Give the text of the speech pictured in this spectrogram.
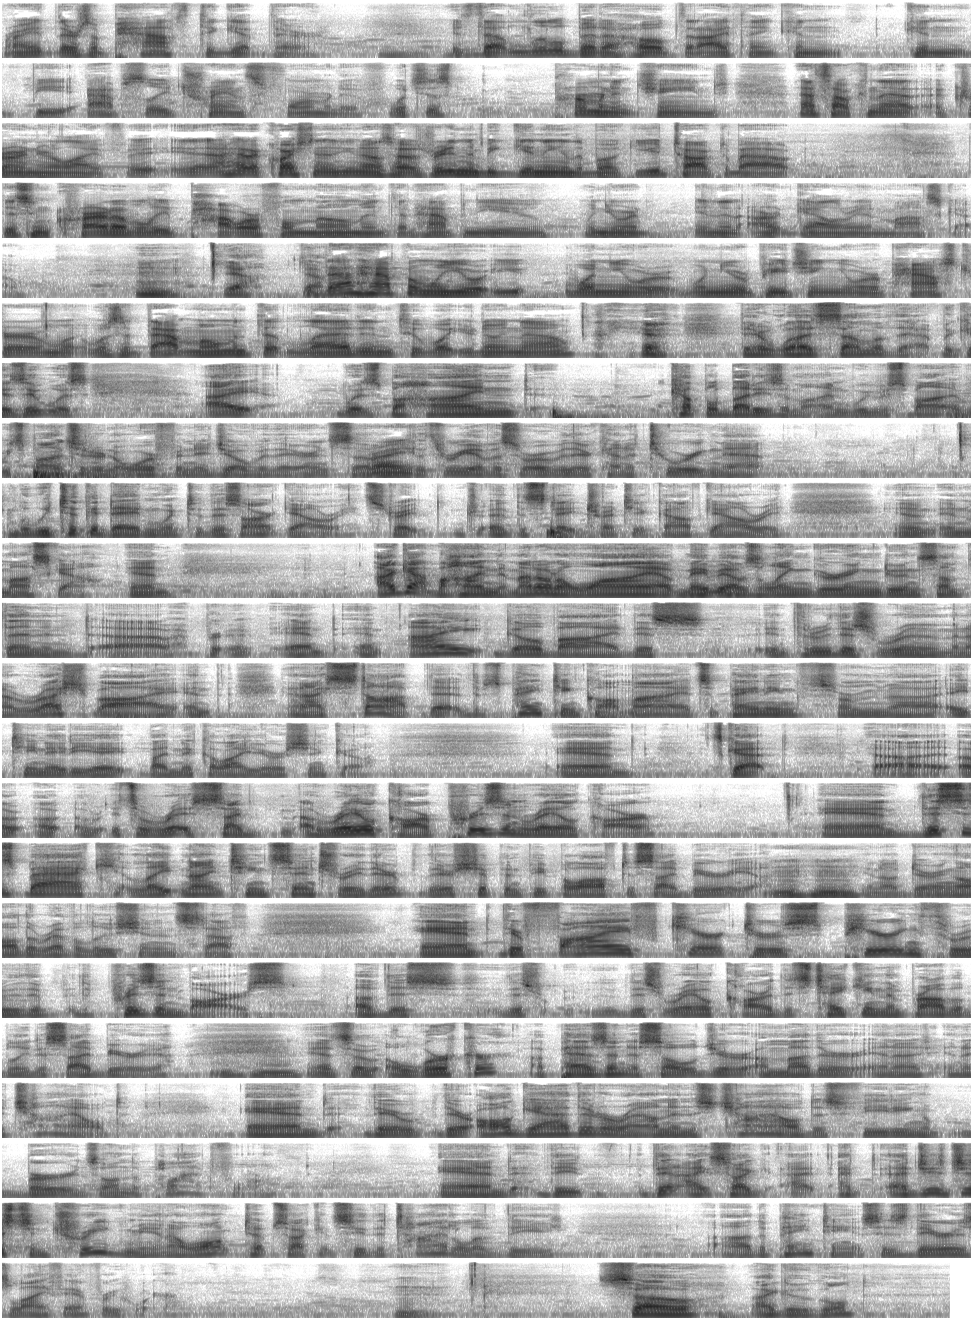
right? There's a path to get there. Mm-hmm. It's that little bit of hope that I think can can be absolutely transformative, which is permanent change. That's how can that occur in your life. I had a question, you know, as I was reading the beginning of the book, you talked about this incredibly powerful moment that happened to you when you were in an art gallery in Moscow. Yeah, yeah. Did that happen when you were you, when you were when you were preaching? You were a pastor, and what, was it that moment that led into what you're doing now? there was some of that because it was, I was behind a couple of buddies of mine. We, respon- we sponsored an orphanage over there, and so Right. the three of us were over there kind of touring that. But we took a day and went to this art gallery, straight at the State Tretyakov Gallery in, in Moscow. And I got behind them. I don't know why. Maybe I was lingering, doing something, and uh, and and I go by this through this room, and I rush by, and and I stop. Th- This painting caught my eye. It's a painting from uh, 1888 by Nikolai Yaroshenko, and it's got uh, a, a, it's a, a rail car, prison rail car. And this is back late 19th century. They're they're shipping people off to Siberia, you know, during all the revolution and stuff. And there are five characters peering through the, the prison bars of this this this rail car that's taking them probably to Siberia. And it's a, a worker, a peasant, a soldier, a mother, and a and a child. And they're they're all gathered around, and this child is feeding birds on the platform and the then I so I, I, I just just intrigued me, and I walked up so I could see the title of the uh, the painting. It says "There is life everywhere." So I googled.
